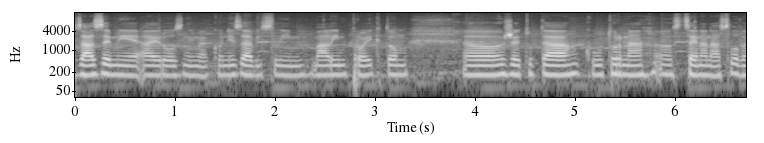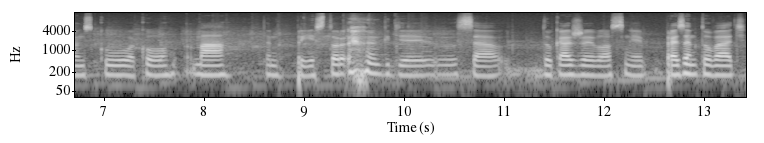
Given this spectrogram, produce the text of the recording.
zázemie aj rôznym ako nezávislým malým projektom, že tu tá kultúrna scéna na Slovensku ako má ten priestor, kde sa dokáže vlastne prezentovať.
